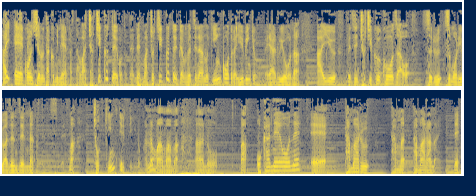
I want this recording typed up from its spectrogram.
はい、えー、今週の匠の館は貯蓄ということでね、まあ貯蓄といっても別にあの銀行とか郵便局がやるような、ああいう別に貯蓄口座をするつもりは全然なくてですね、まあ貯金って言っていいのかな？まあまあまあ、あの、まあお金をね、えー、たまる、たま、たまらない。で、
